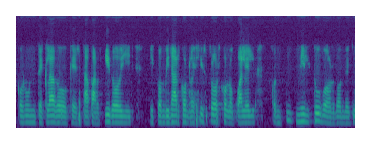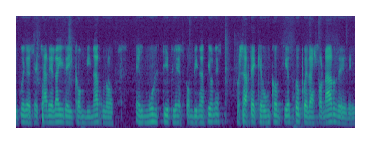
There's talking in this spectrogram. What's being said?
con un teclado que está partido y, combinar con registros, con lo cual él, con mil tubos donde tú puedes echar el aire y combinarlo en múltiples combinaciones, pues hace que un concierto pueda sonar de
